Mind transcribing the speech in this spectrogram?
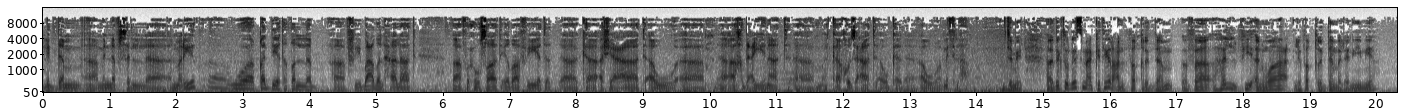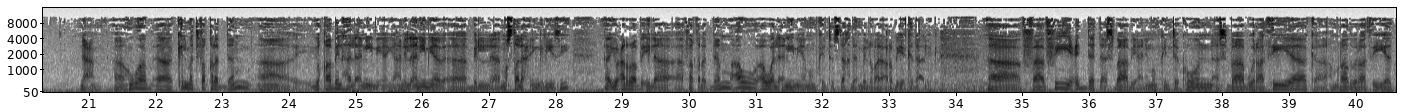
للدم من نفس المريض وقد يتطلب في بعض الحالات فحوصات إضافية كأشعات أو أخذ عينات كخزعات أو أو مثلها. جميل. دكتور نسمع كثير عن فقر الدم فهل في أنواع لفقر الدم الأنيميا؟ نعم. آه، هو آه، كلمة فقر الدم آه، يقابلها الأنيميا. يعني الأنيميا بالمصطلح الإنجليزي يعرب إلى فقر الدم أو أو الأنيميا ممكن تستخدم باللغة العربية كذلك. ففي عدة أسباب يعني ممكن تكون أسباب وراثية كأمراض وراثية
